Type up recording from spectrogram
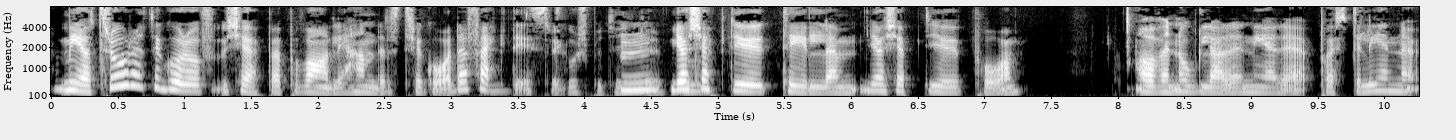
Men jag tror att det går att köpa på vanliga handelsträdgårdar faktiskt. Trädgårdsbutiker. Mm. Jag köpte ju till, jag köpte ju på, av en odlare nere på Österlen nu.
